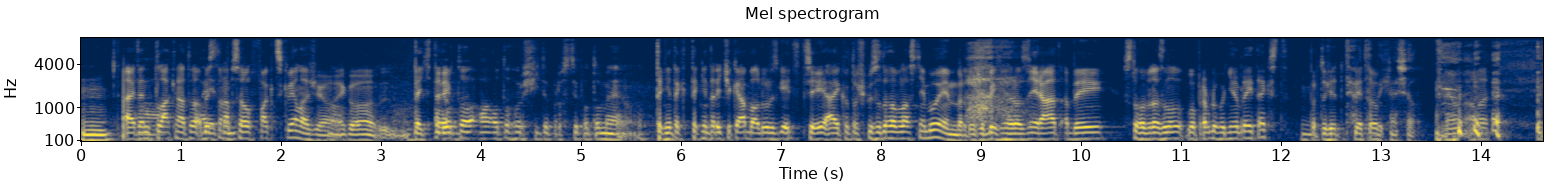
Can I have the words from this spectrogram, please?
Hmm. A je ten tlak na to, abys to ten... napsal fakt skvěle, že jo? No. Jako, teď tady... a, o to, a o to horší to prostě potom je, no. Teď mě, tak, teď mě tady čeká Baldur's Gate 3 a jako trošku se toho vlastně bojím, protože bych hrozně rád, aby z toho vylezl opravdu hodně dobrý text, hmm. protože to, je to... bych nešel. No, ale, uh,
